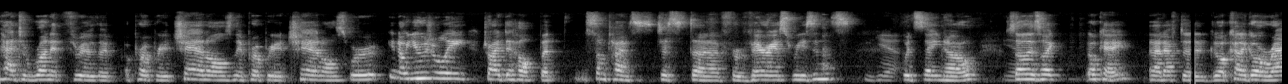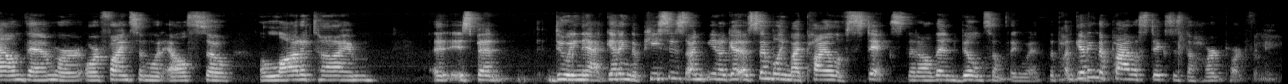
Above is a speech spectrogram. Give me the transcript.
had to run it through the appropriate channels, and the appropriate channels were, you know, usually tried to help, but sometimes just uh, for various reasons yeah. would say no. Yeah. So it's like, okay, I'd have to go kind of go around them or or find someone else. So a lot of time is spent doing that, getting the pieces. I'm, you know, get assembling my pile of sticks that I'll then build something with. The, getting the pile of sticks is the hard part for me.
